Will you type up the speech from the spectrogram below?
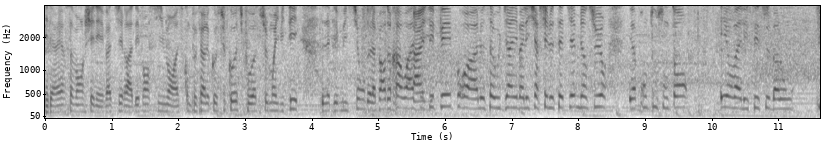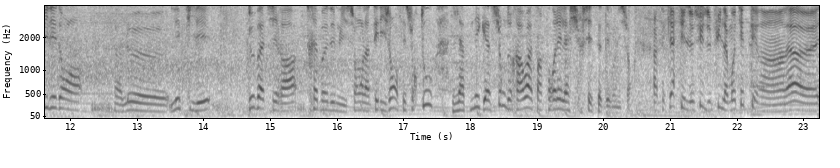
Et derrière, ça va enchaîner. Vatira défensivement. Est-ce qu'on peut faire le coast to coast? Il faut absolument éviter la démolition de la part de Hawass. Aïe. Et c'est fait pour euh, le Saoudien. Il va aller chercher le 7ème, bien sûr. Il va prendre tout son temps. Et on va laisser ce ballon filer dans le, les filets de Vatira. Très bonne démolition. L'intelligence et surtout l'abnégation de Hawass hein, pour aller la chercher, cette démolition. Ah, c'est clair qu'il le suit depuis la moitié de terrain. Là, euh,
